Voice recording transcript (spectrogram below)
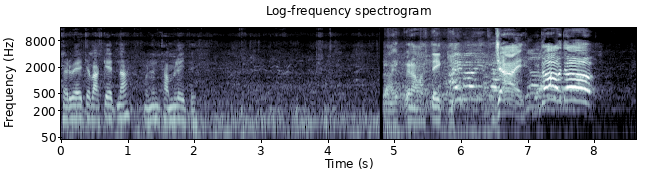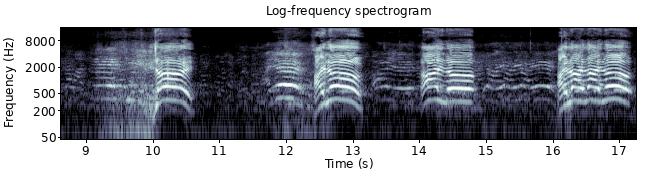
सर्व याचे बाकी आहेत ना म्हणून थांबलो इथे. मस्त एक जय! जय! आयलो! आयलो! आयलो आयलो आयलो!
